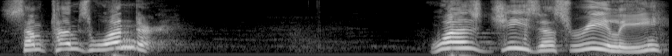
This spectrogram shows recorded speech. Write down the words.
sometimes wonder was Jesus really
